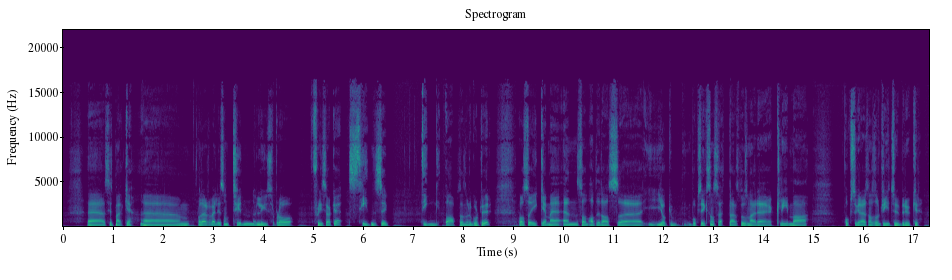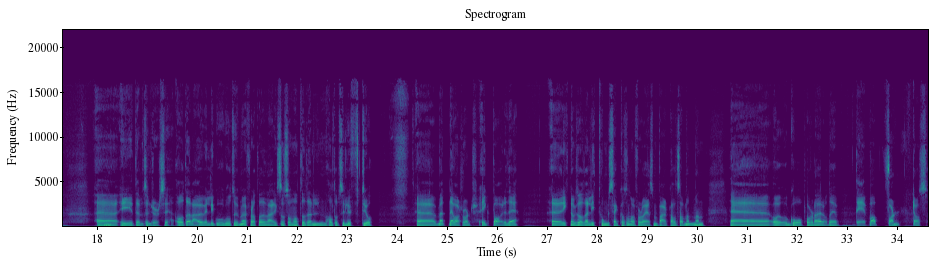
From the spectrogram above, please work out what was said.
uh, sitt merke. Eh, og det er så veldig sånn tynn, lyseblå fleecejakke. Sinnssykt digg å ha på seg når du går tur. Og så gikk jeg med en sånn Adidas uh, joggebukse, ikke sånn sweatbands, på sånn her eh, klimabuksegreier, sånn som G2 bruker. Eh, I and Jersey. Og den er jo veldig god å gå tur med, for den er liksom sånn at den holdt opp til lufter jo. Eh, men det var så varmt. Gikk bare det. Uh, Riktignok så hadde jeg litt tung sekk, og sånn, for det var jeg som bærte alt sammen. Men eh, å, å gå oppover der, og det, det var varmt, altså.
